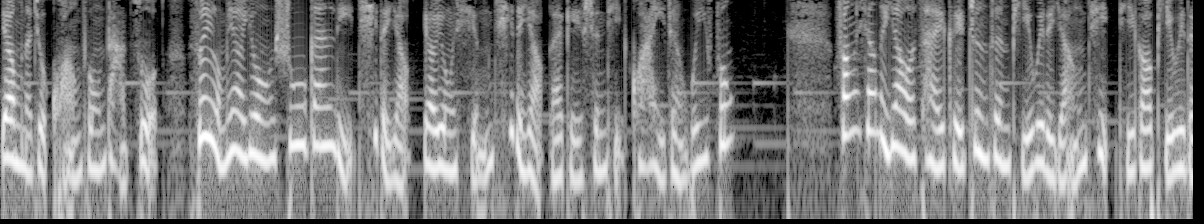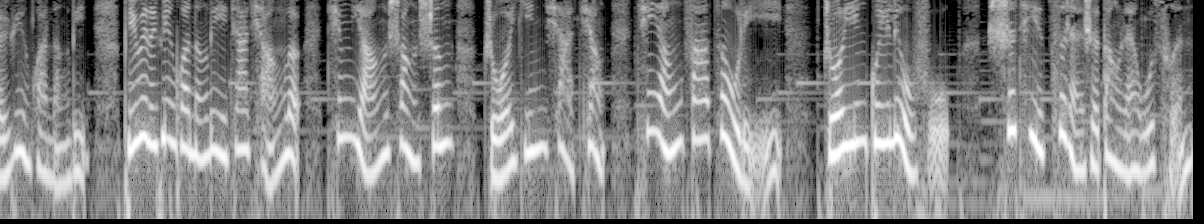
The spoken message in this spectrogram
要么呢就狂风大作。所以我们要用疏肝理气的药，要用行气的药来给身体刮一阵微风。芳香的药材可以振奋脾胃的阳气，提高脾胃的运化能力。脾胃的运化能力加强了，清阳上升，浊阴下降，清阳发奏理，浊阴归六腑。湿气自然是荡然无存。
